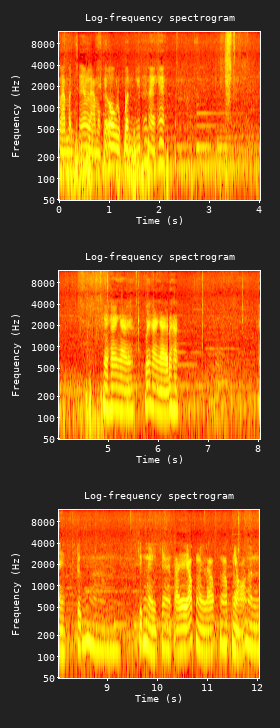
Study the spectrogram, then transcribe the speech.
Là mình sẽ làm một cái ô lục bình như thế này ha. Ngày hai ngày lấy hai ngày đó ha. Này, trứng ờ, trứng này tại ốc này là ốc, ốc nhỏ nên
